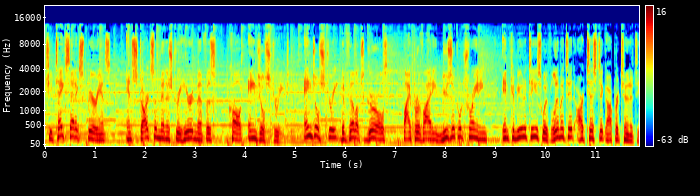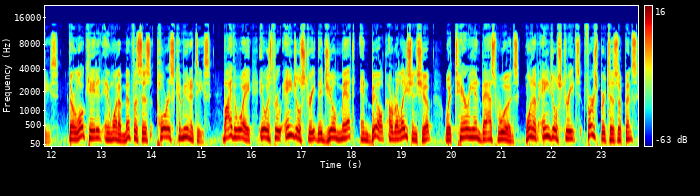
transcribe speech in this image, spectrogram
She takes that experience and starts a ministry here in Memphis called Angel Street. Angel Street develops girls by providing musical training in communities with limited artistic opportunities. They're located in one of Memphis's poorest communities. By the way, it was through Angel Street that Jill met and built a relationship with Terrian Bass Woods, one of Angel Street's first participants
